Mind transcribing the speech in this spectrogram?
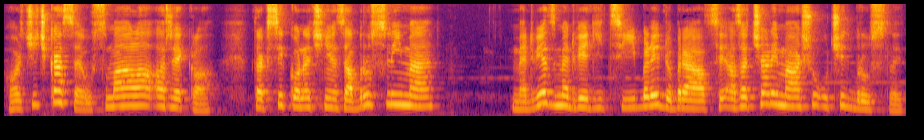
Horčička se usmála a řekla, tak si konečně zabruslíme. Medvěd s medvědící byli dobráci a začali Mášu učit bruslit.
